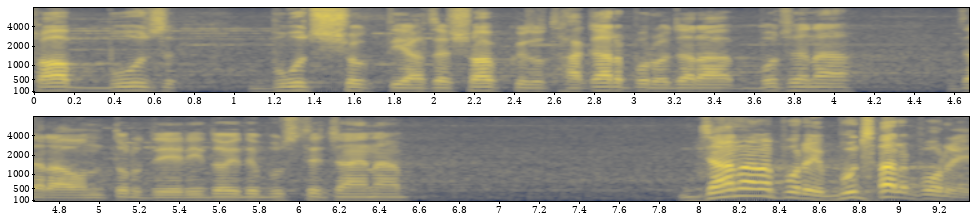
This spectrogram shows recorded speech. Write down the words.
সব বুঝ বুঝ শক্তি আছে সব কিছু থাকার পরও যারা বোঝে না, যারা অন্তর দিয়ে, হৃদয় দিয়ে বুঝতে চায় না, জানার পরে, বুঝার পরে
